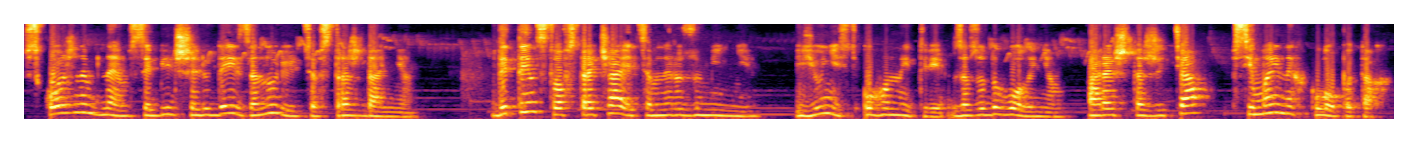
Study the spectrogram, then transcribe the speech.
З кожним днем все більше людей занурюються в страждання. Дитинство втрачається в нерозумінні, юність у гонитві за задоволенням, а решта життя в сімейних клопотах.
